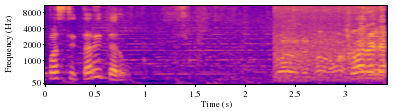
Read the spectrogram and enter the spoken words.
ಉಪಸ್ಥಿತರಿದ್ದರು. ಶಿವಾರೆಡ್ಡಿ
